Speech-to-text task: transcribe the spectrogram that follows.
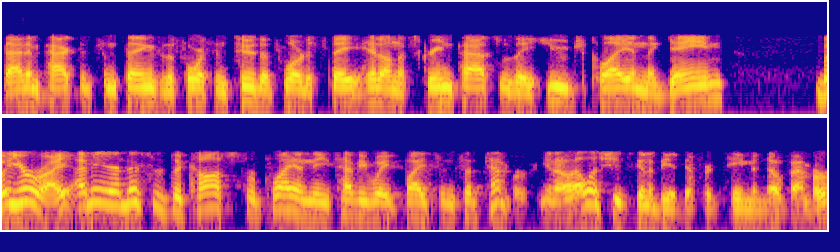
That impacted some things. The fourth and two that Florida State hit on a screen pass was a huge play in the game. But you're right. I mean, and this is the cost for playing these heavyweight fights in September. You know, LSU is going to be a different team in November,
